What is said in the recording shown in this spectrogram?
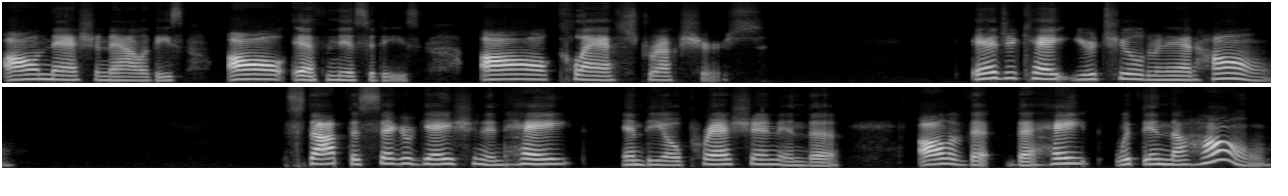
all nationalities, all ethnicities, all class structures. Educate your children at home. Stop the segregation and hate and the oppression and the all of the the hate within the home.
